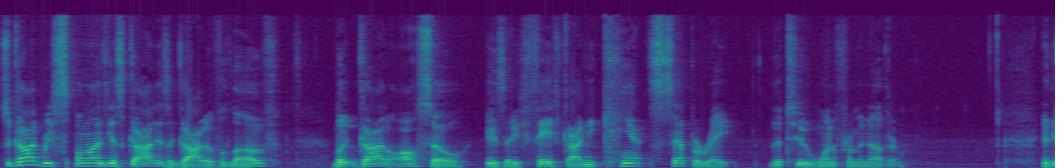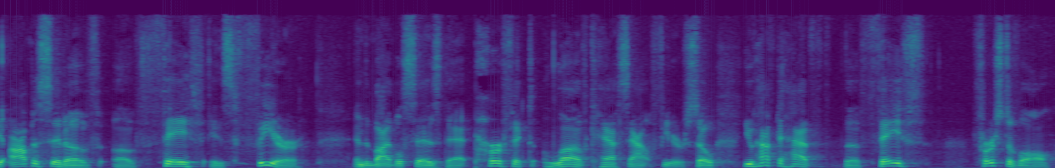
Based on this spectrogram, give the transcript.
So God responds yes, God is a God of love, but God also is a faith God, and he can't separate the two one from another. the opposite of, of faith is fear. And the Bible says that perfect love casts out fear. So you have to have the faith first of all,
